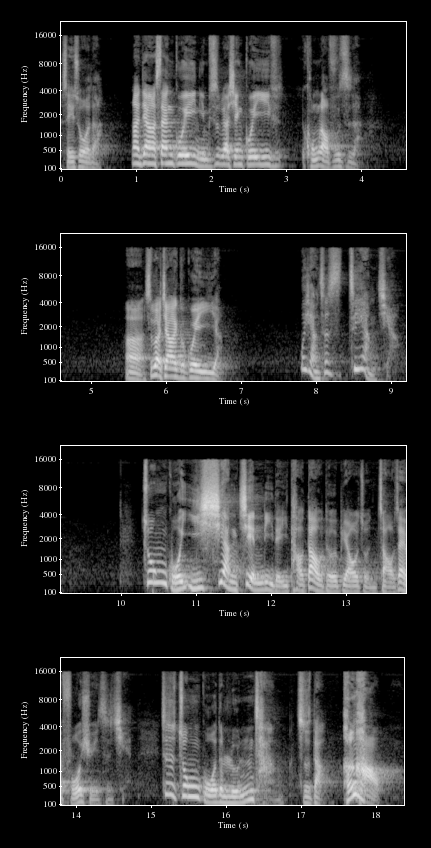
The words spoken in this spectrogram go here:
谁说的？那这样三皈依，你们是不是要先皈依孔老夫子啊？啊，是不是要加一个皈依啊？我想这是这样讲。中国一向建立的一套道德标准，早在佛学之前，这是中国的伦常之道，很好，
